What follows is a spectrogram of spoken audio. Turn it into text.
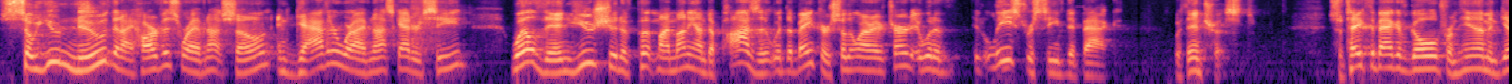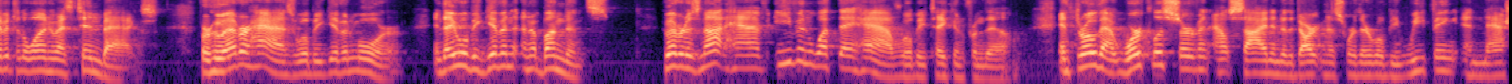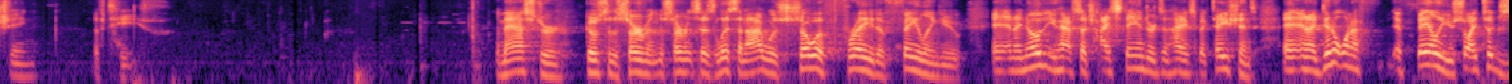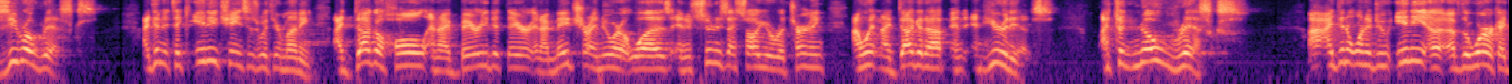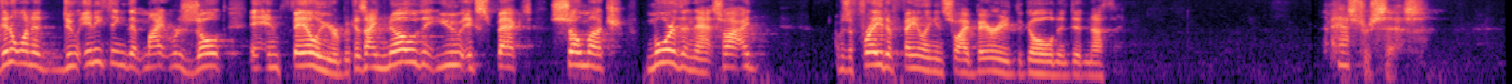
So you knew that I harvest where I have not sown and gather where I have not scattered seed? Well, then you should have put my money on deposit with the banker so that when I returned, it would have at least received it back with interest. So take the bag of gold from him and give it to the one who has 10 bags. For whoever has will be given more, and they will be given an abundance. Whoever does not have, even what they have will be taken from them. And throw that worthless servant outside into the darkness where there will be weeping and gnashing of teeth. The master goes to the servant, and the servant says, Listen, I was so afraid of failing you. And I know that you have such high standards and high expectations, and I didn't want to fail you, so I took zero risks. I didn't take any chances with your money. I dug a hole and I buried it there, and I made sure I knew where it was. And as soon as I saw you were returning, I went and I dug it up, and, and here it is. I took no risks. I didn't want to do any uh, of the work. I didn't want to do anything that might result in failure because I know that you expect so much more than that. So I, I was afraid of failing, and so I buried the gold and did nothing. The master says,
